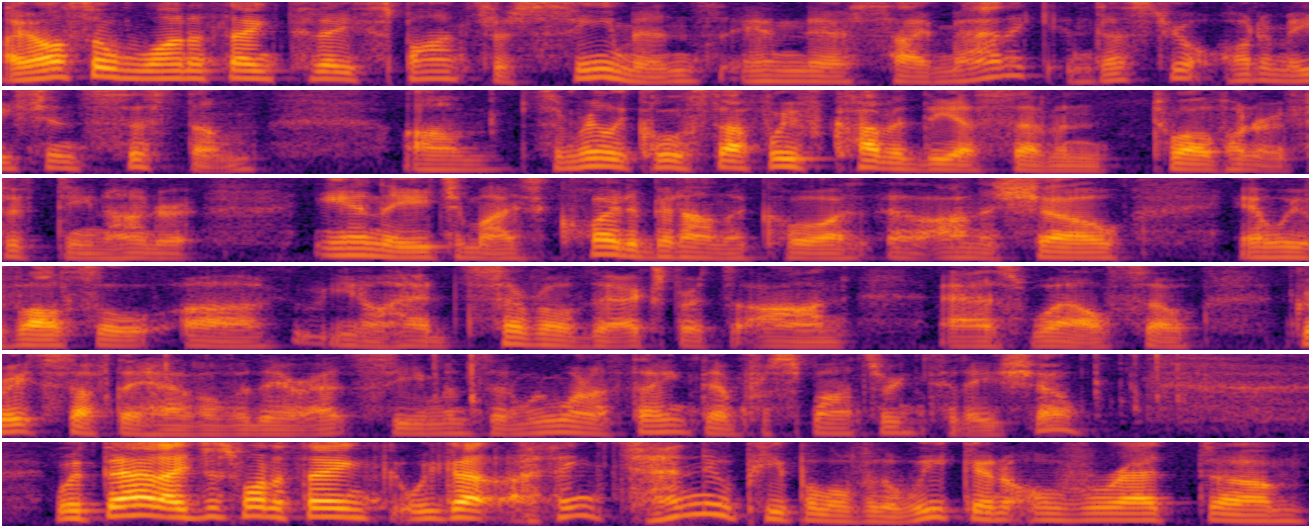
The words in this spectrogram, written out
I also want to thank today's sponsor, Siemens, and their Simatic Industrial Automation System. Um, some really cool stuff. We've covered the S7 1200, 1500, and the HMIs quite a bit on the course, uh, on the show, and we've also uh, you know had several of their experts on as well. So great stuff they have over there at Siemens, and we want to thank them for sponsoring today's show. With that, I just want to thank. We got I think 10 new people over the weekend over at um,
